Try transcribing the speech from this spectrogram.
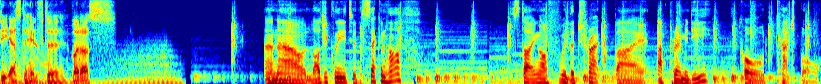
Die erste Hälfte war das. And now, logically, to the second half. Starting off with a track by Après-Midi called Catchball.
